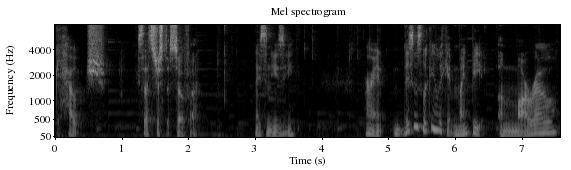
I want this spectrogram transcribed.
Couch. That's just a sofa. Nice and easy. All right, this is looking like it might be Amaro.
